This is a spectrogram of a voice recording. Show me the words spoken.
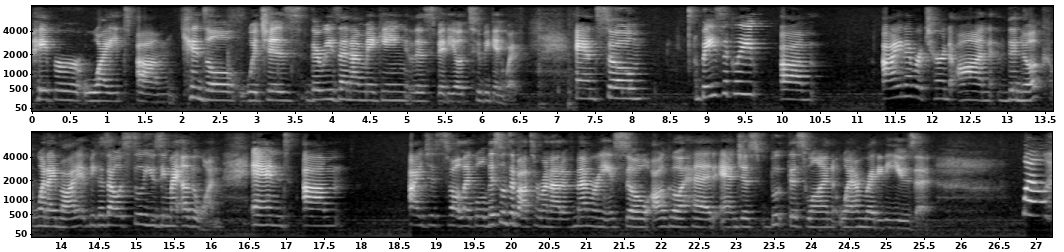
Paperwhite um, Kindle, which is the reason I'm making this video to begin with. And so basically, um, I never turned on the Nook when I bought it because I was still using my other one. And um, I just felt like, well, this one's about to run out of memory, so I'll go ahead and just boot this one when I'm ready to use it. Well,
